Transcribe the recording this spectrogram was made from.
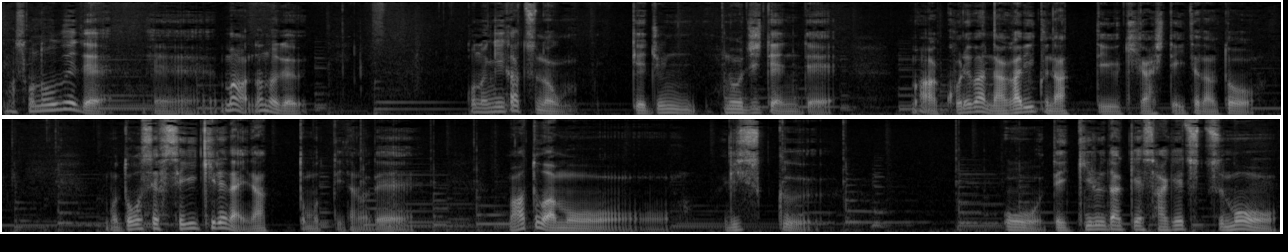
まあ、その上で、えー、まあなのでこの2月の下旬の時点でまあこれは長引くなっていう気がしていたのともうどうせ防ぎきれないなと思っていたので、まあ、あとはもうリスクをできるだけ下げつつも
